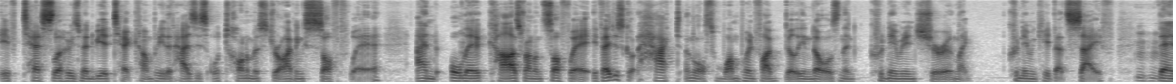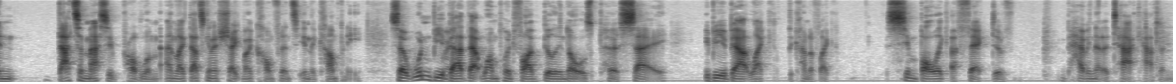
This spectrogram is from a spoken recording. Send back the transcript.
if Tesla, who's meant to be a tech company that has this autonomous driving software and all their cars run on software, if they just got hacked and lost $1.5 billion and then couldn't even insure it and like couldn't even keep that safe, then that's a massive problem, and like that's going to shake my confidence in the company. So it wouldn't be about that 1.5 billion dollars per se. It'd be about like the kind of like symbolic effect of having that attack happen.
